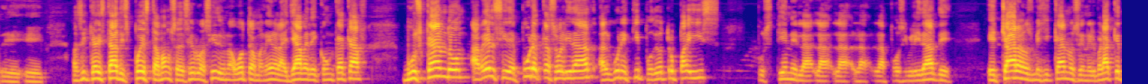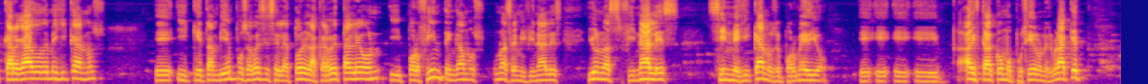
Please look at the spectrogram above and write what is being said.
Así que ahí está dispuesta, vamos a decirlo así, de una u otra manera, la llave de CONCACAF, buscando a ver si de pura casualidad algún equipo de otro país pues tiene la, la posibilidad de echar a los mexicanos en el bracket cargado de mexicanos eh, y que también pues a ver si se le atore la carreta a León y por fin tengamos unas semifinales y unas finales sin mexicanos de por medio. ahí está como pusieron el bracket.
